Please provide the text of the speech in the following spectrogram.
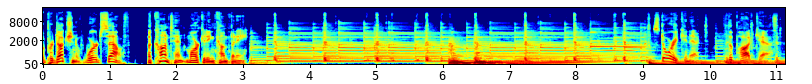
a production of Word South, a content marketing company. Story Connect, the podcast,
